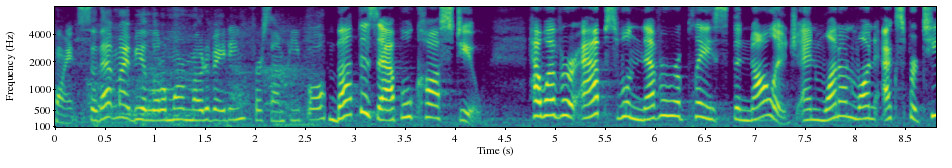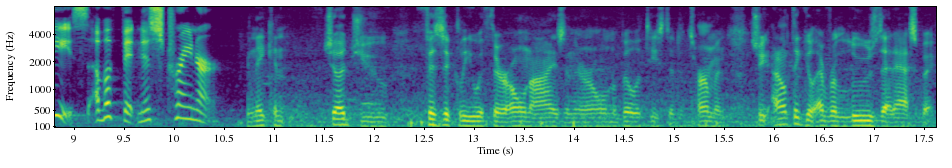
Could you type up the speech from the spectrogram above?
points. So that might be a little more motivating for some people. But this app will cost you. However, apps will never replace the knowledge and one on one expertise of a fitness trainer. And they can judge you physically with their own eyes and their own abilities to determine. So I don't think you'll ever lose that aspect.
